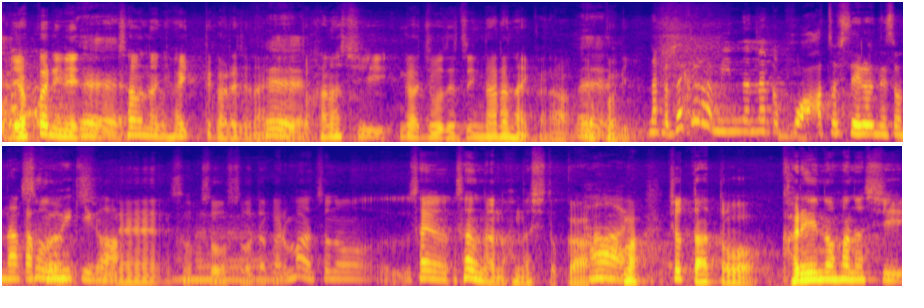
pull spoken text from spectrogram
やっぱりね、ええ。サウナに入ってからじゃないと、ええちょっと話が饒舌にならないから、ええ。やっぱり。なんかだからみんななんかぽわーっとしてるんですよなんかそうなんです雰囲気が、よね。そうそうそう。だからまあそのサウサウナの話とか、はい。まあちょっとあとカレーの話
